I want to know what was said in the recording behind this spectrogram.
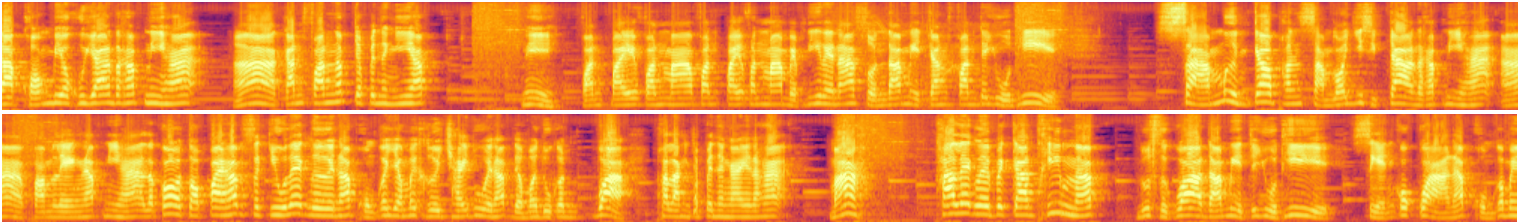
ดาบของเบียวคุยัสนะครับนี่ฮะอ่ากันฟันนะครับจะเป็นอย่างนี้ครับนี่ฟันไปฟันมาฟันไปฟันมาแบบนี้เลยนะ ส่วนดาเมจการฟันจะอยู่ที่ 39,329 นะครับนี่ฮะอ่าความแรงนะครับนี่ฮะแล้วก็ต่อไปครับสกิลแรกเลยนะครับ ผมก็ยังไม่เคยใช้ด้วยนะครับ เดี๋ยวมาดูกันว่าพลังจะเป็นยังไงนะฮะมาท่าแรกเลยเป็นการทิมนะครับ รู้สึกว่าดาเมจจะอยู่ที่เสียนก็กว่านะครับ ผมก็ไม่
